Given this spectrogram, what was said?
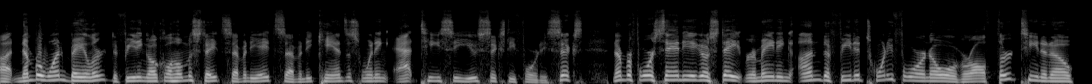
Uh, number one, Baylor defeating Oklahoma State 78 70. Kansas winning at TCU 60 46. Number four, San Diego State remaining undefeated 24 0 overall, 13 0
